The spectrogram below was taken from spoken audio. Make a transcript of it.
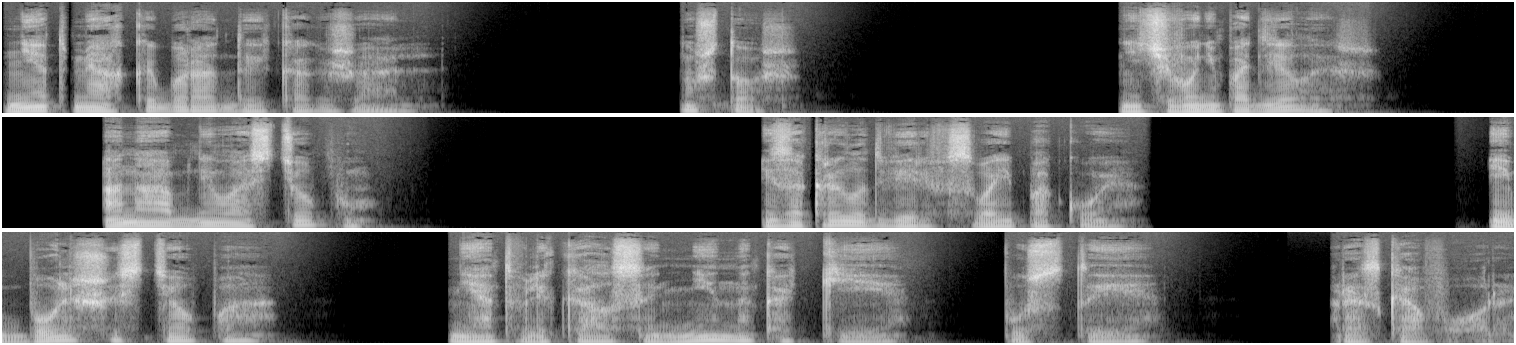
Нет мягкой бороды, как жаль. Ну что ж, ничего не поделаешь. Она обняла Степу и закрыла дверь в свои покои. И больше Степа не отвлекался ни на какие пустые разговоры.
